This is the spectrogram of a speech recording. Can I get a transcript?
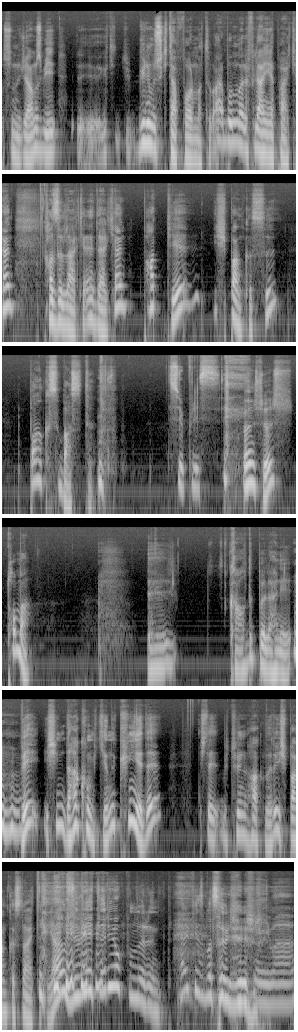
sunacağımız bir e, günümüz kitap formatı var. Bunları falan yaparken hazırlarken ederken pat diye İş Bankası Balkıs'ı bastı. Sürpriz. Ön söz Toma. Ee, kaldık böyle hani ve işin daha komik yanı Künye'de işte bütün hakları İş Bankası'na ait. Ya zürriyetleri yok bunların. Herkes basabilir. Eyvah.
